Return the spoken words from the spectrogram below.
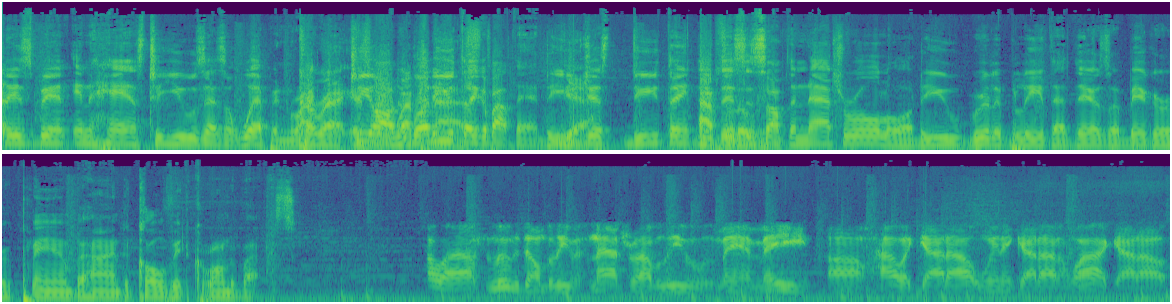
but it's been enhanced to use as a weapon, right? Correct. It's Tiana, been what do you think about that? Do you Yeah. just do you think that this is something natural, or do you really believe that there's a bigger plan behind the COVID coronavirus? Oh, I absolutely don't believe it's natural. I believe it was man-made. Um, how it got out, when it got out, and why it got out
